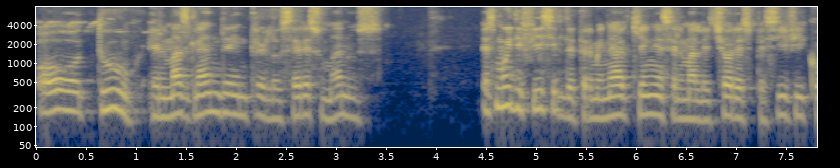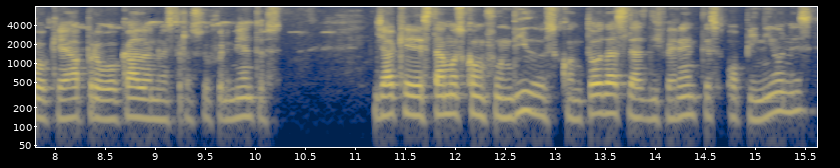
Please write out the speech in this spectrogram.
Oh tú, el más grande entre los seres humanos. Es muy difícil determinar quién es el malhechor específico que ha provocado nuestros sufrimientos ya que estamos confundidos con todas las diferentes opiniones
